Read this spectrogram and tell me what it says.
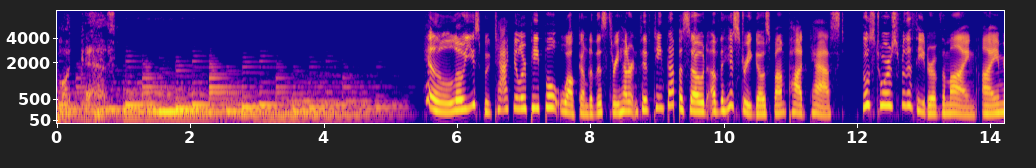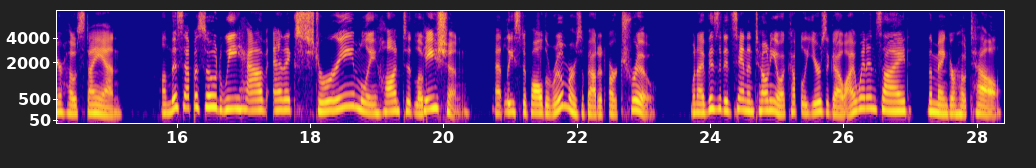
podcast. Hello, you spectacular people. Welcome to this 315th episode of the History Goes Bump podcast. Ghost Tours for the Theater of the Mind. I am your host, Diane. On this episode, we have an extremely haunted location, at least if all the rumors about it are true. When I visited San Antonio a couple of years ago, I went inside the Menger Hotel,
